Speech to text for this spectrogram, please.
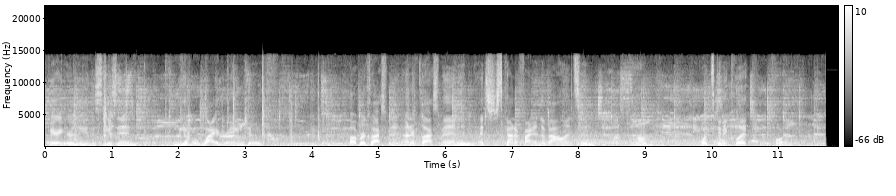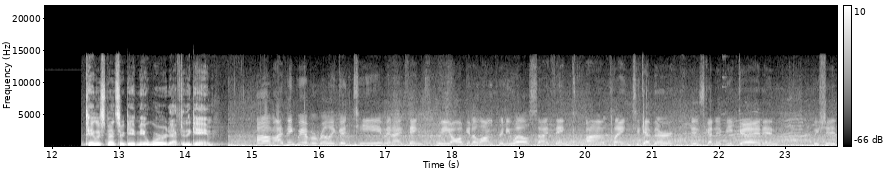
Very early in the season, we have a wide range of upperclassmen and underclassmen, and it's just kind of finding the balance and um, what's going to click for them. Taylor Spencer gave me a word after the game. Um, I think we have a really good team, and I think we all get along pretty well. So I think uh, playing together is going to be good, and we should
